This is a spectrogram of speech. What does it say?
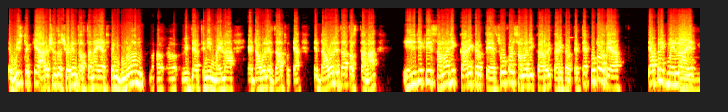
तर वीस टक्के आरक्षणाचं षडयंत्र असताना या ठिकाणी गुणवान विद्यार्थिनी महिला या डावल्या जात होत्या. ते डावले जात असताना हे जे काही सामाजिक कार्यकर्ते आहेत सोकळ सामाजिक कार्य कार्यकर्ते आहेत त्या कुठं होत्या? त्या पण एक महिला आहेत.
